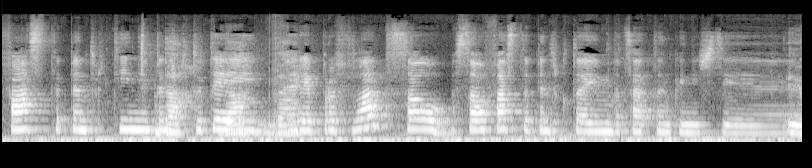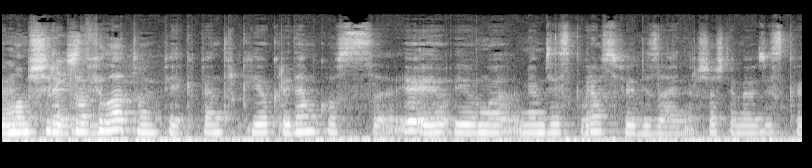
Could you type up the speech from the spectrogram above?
fastă pentru tine, pentru Da, că tu te-ai da, da. reprofilat sau, sau fastă pentru că tu ai învățat încă niște Eu m-am și chestii? reprofilat un pic, pentru că eu credeam că o să... Eu, eu, eu mă, mi-am zis că vreau să fiu designer și ăștia mi-au zis că,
